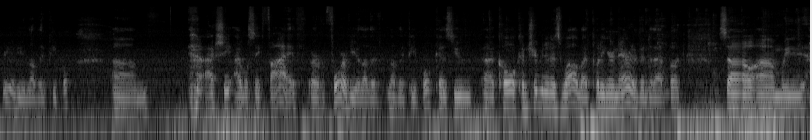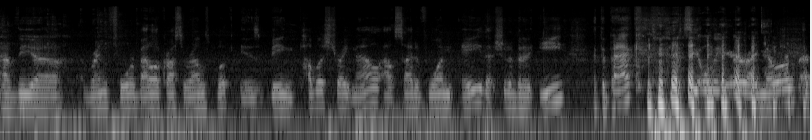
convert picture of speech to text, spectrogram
three of you lovely people, um, actually I will say five or four of you lovely, lovely people, because you uh, Cole contributed as well by putting your narrative into that book. So um, we have the uh, Ren 4 Battle Across the Realms book is being published right now outside of one A that should have been an E at the back. That's the only error I know of at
